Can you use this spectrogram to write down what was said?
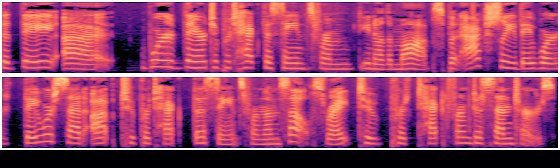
that they uh were there to protect the saints from you know the mobs but actually they were they were set up to protect the saints from themselves right? To protect from dissenters.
